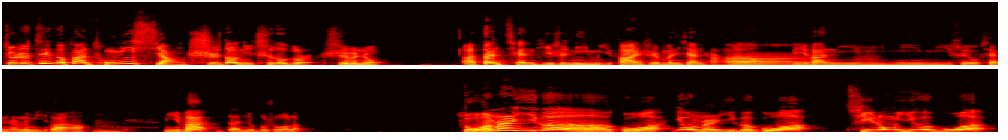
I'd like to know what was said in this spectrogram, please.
就是这个饭从你想吃到你吃到嘴儿十分钟啊，但前提是你米饭是焖现成的米饭你嗯。你你你是有现成的米饭啊，嗯。米饭咱就不说了，左面一个锅，右面一个锅，其中一个锅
